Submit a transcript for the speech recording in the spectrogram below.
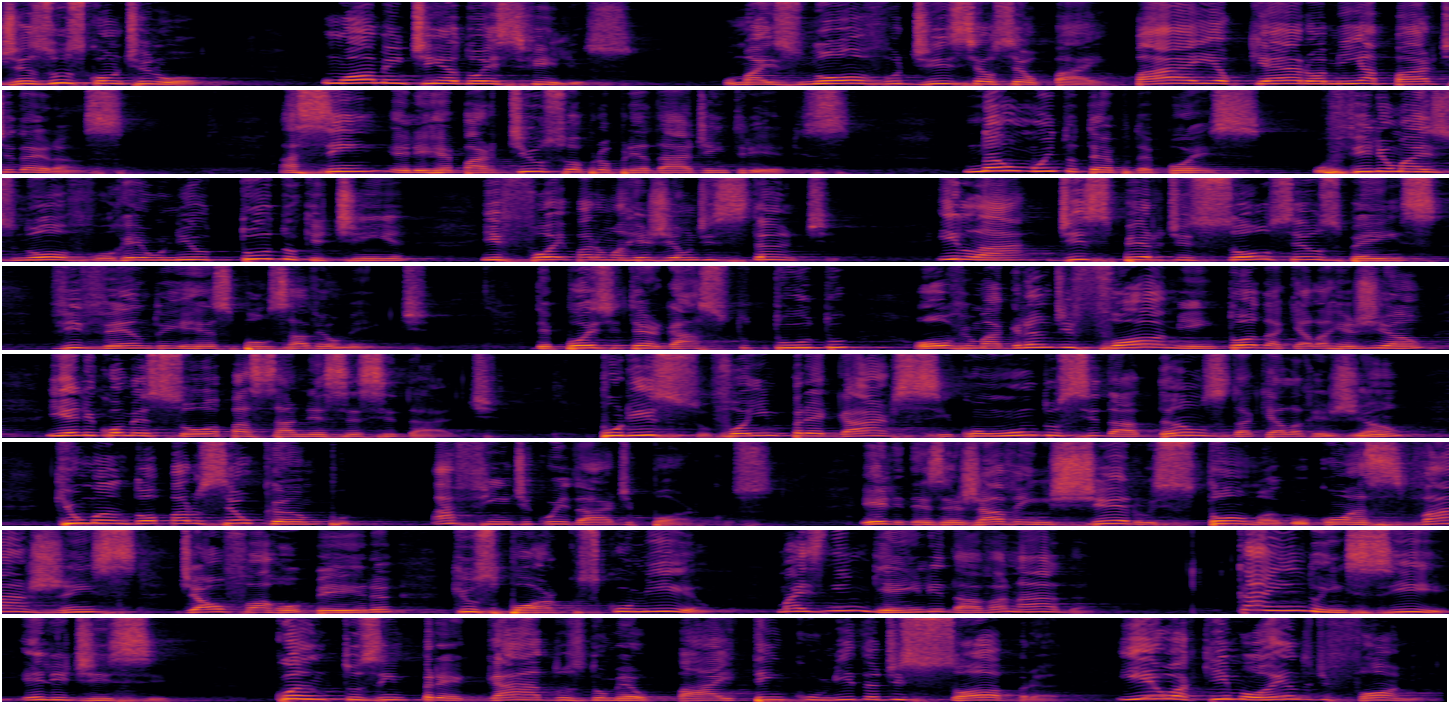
Jesus continuou: Um homem tinha dois filhos. O mais novo disse ao seu pai: Pai, eu quero a minha parte da herança. Assim, ele repartiu sua propriedade entre eles. Não muito tempo depois, o filho mais novo reuniu tudo o que tinha e foi para uma região distante. E lá desperdiçou seus bens vivendo irresponsavelmente. Depois de ter gasto tudo, houve uma grande fome em toda aquela região e ele começou a passar necessidade. Por isso, foi empregar-se com um dos cidadãos daquela região, que o mandou para o seu campo a fim de cuidar de porcos. Ele desejava encher o estômago com as vagens de alfarrobeira que os porcos comiam, mas ninguém lhe dava nada. Caindo em si, ele disse: Quantos empregados do meu pai têm comida de sobra, e eu aqui morrendo de fome?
